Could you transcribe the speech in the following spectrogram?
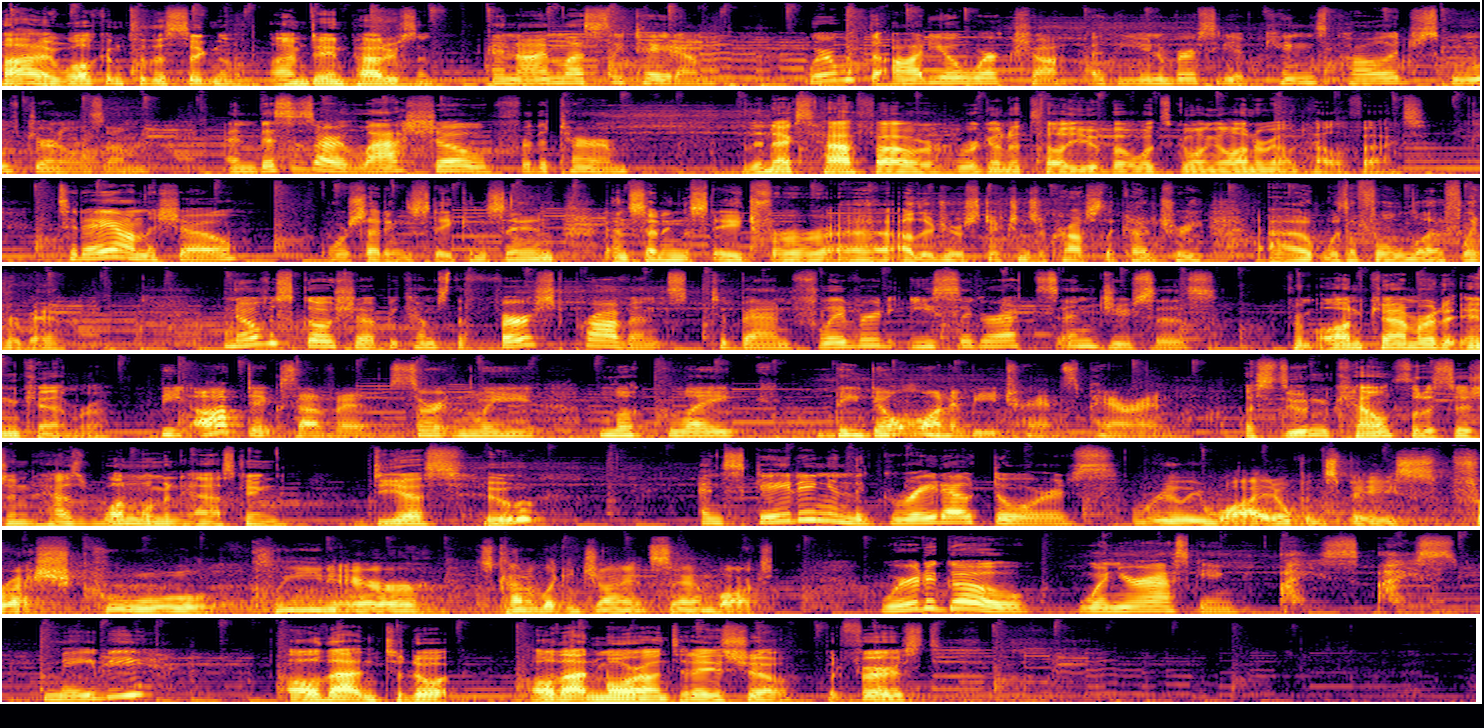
Hi, welcome to The Signal. I'm Dane Patterson. And I'm Leslie Tatum. We're with the audio workshop at the University of King's College School of Journalism. And this is our last show for the term. For the next half hour, we're going to tell you about what's going on around Halifax. Today on the show, we're setting the stake in the sand and setting the stage for uh, other jurisdictions across the country uh, with a full uh, flavor ban. Nova Scotia becomes the first province to ban flavored e cigarettes and juices. From on camera to in camera. The optics of it certainly look like they don't want to be transparent. A student council decision has one woman asking, DS who? And skating in the great outdoors. Really wide open space, fresh, cool, clean air. It's kind of like a giant sandbox. Where to go when you're asking, ice, ice, maybe? All that and to all that and more on today's show. But first,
